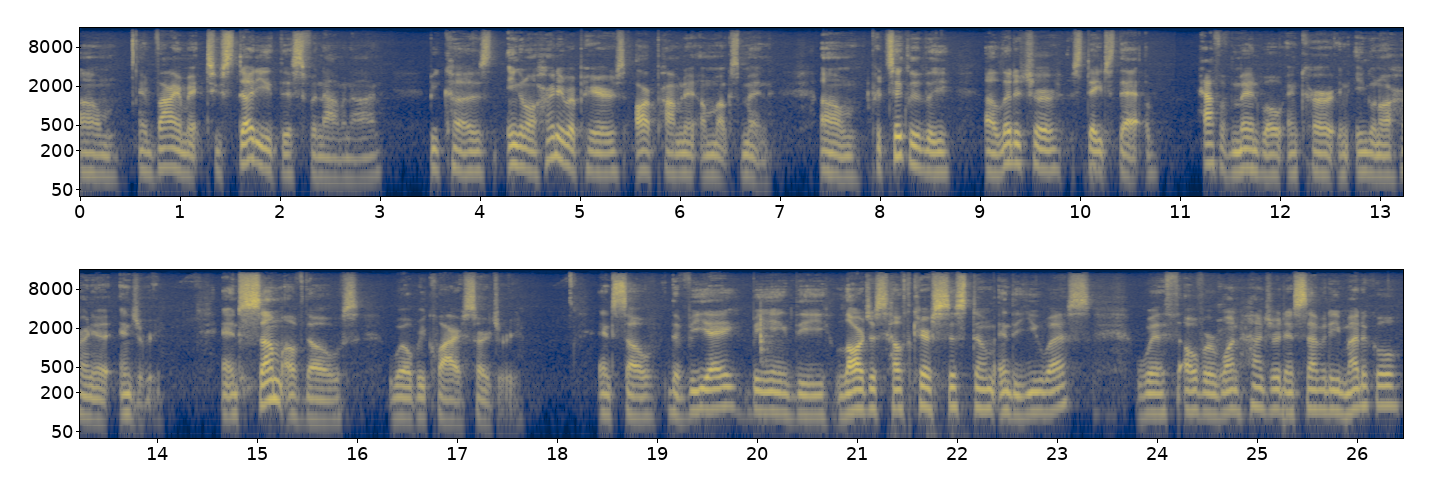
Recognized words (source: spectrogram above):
um, environment to study this phenomenon because inguinal hernia repairs are prominent amongst men. Um, particularly, uh, literature states that half of men will incur an inguinal hernia injury, and some of those will require surgery. And so, the VA, being the largest healthcare system in the US, with over 170 medical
